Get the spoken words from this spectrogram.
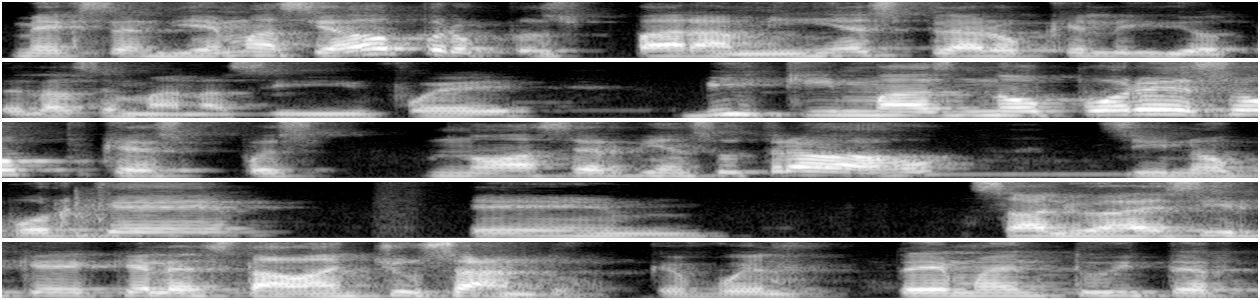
me extendí demasiado, pero pues para mí es claro que el idiota de la semana sí fue Vicky, más no por eso, que es pues no hacer bien su trabajo, sino porque em, salió a decir que, que la estaban chuzando, que fue el tema en Twitter,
